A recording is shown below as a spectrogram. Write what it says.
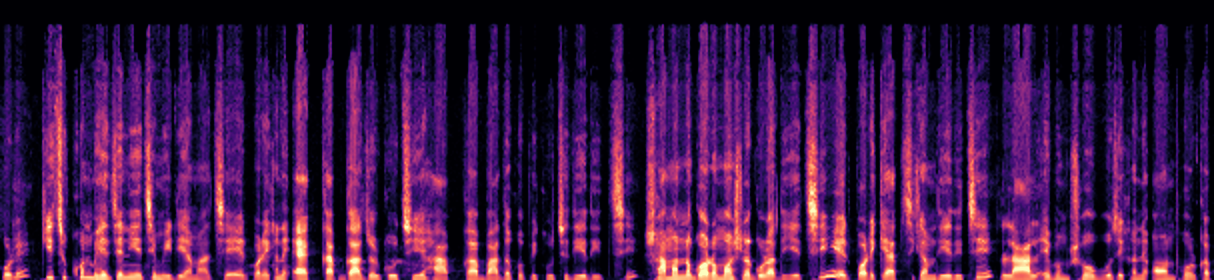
করে। কিছুক্ষণ ভেজে নিয়েছি, মিডিয়াম আছে। এরপর এখানে এক কাপ গাজর কুচি, হাফ কাপ বাঁধাকপি কুচি দিয়ে দিচ্ছি। সামান্য গরম মশলা গুঁড়া দিয়েছি। এরপরে ক্যাপসিকাম দিয়ে দিচ্ছি, লাল এবং সবুজ। এখানে অন ফোর কাপ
